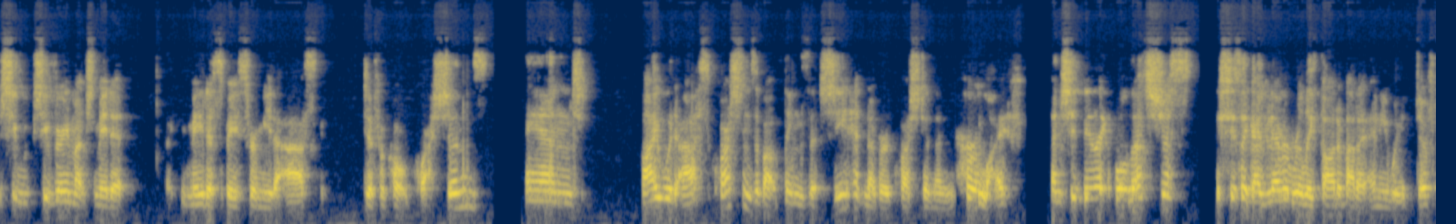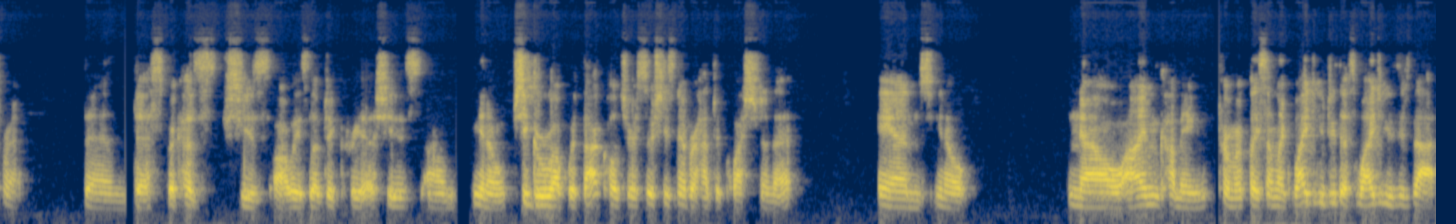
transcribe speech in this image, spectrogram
she, she very much made it, made a space for me to ask difficult questions. And I would ask questions about things that she had never questioned in her life. And she'd be like, well, that's just, she's like, I've never really thought about it any way different than this because she's always lived in Korea. She's, um, you know, she grew up with that culture, so she's never had to question it. And, you know, now I'm coming from a place, I'm like, why do you do this? Why do you do that?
